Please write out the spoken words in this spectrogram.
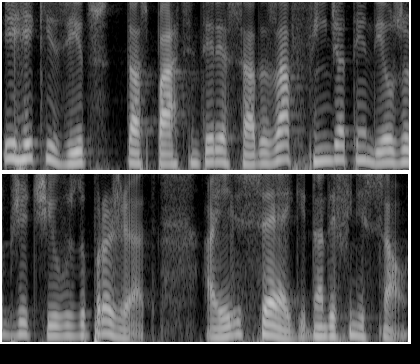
e requisitos das partes interessadas a fim de atender aos objetivos do projeto. Aí ele segue na definição.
